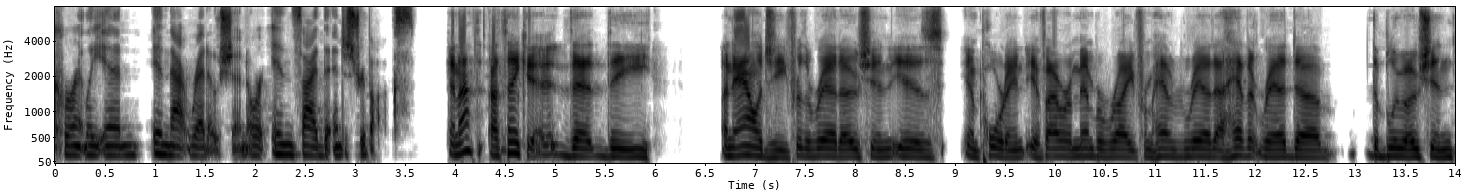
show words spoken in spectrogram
currently in, in that red ocean or inside the industry box. And I, th- I think uh, that the, analogy for the red ocean is important. If I remember right from having read, I haven't read uh, the Blue Ocean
